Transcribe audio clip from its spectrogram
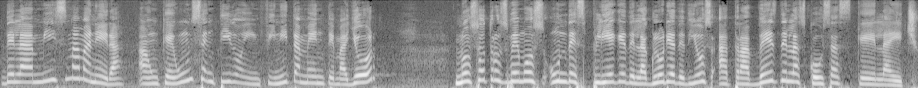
de la misma manera, aunque un sentido infinitamente mayor, nosotros vemos un despliegue de la gloria de Dios a través de las cosas que Él ha hecho.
